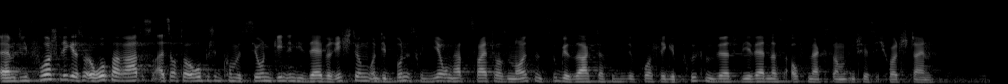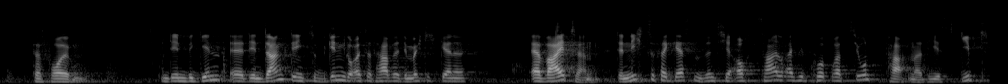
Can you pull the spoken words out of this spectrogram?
Ähm, die Vorschläge des Europarates als auch der Europäischen Kommission gehen in dieselbe Richtung und die Bundesregierung hat 2019 zugesagt, dass sie diese Vorschläge prüfen wird. Wir werden das aufmerksam in Schleswig-Holstein verfolgen. Und den, Beginn, äh, den Dank, den ich zu Beginn geäußert habe, den möchte ich gerne erweitern. Denn nicht zu vergessen sind hier auch zahlreiche Kooperationspartner, die es gibt,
